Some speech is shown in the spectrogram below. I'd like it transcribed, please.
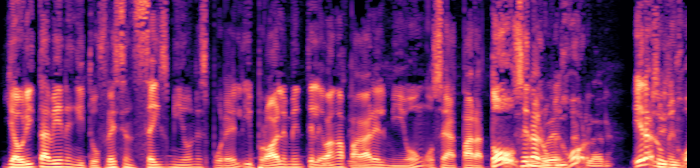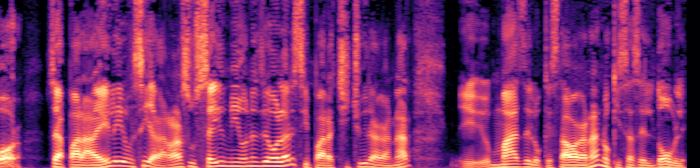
Y ahorita vienen y te ofrecen 6 millones por él y probablemente le van a pagar el millón. O sea, para todos era lo mejor. Era lo Sí, sí. mejor. O sea, para él sí, agarrar sus 6 millones de dólares y para Chicho ir a ganar eh, más de lo que estaba ganando, quizás el doble.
